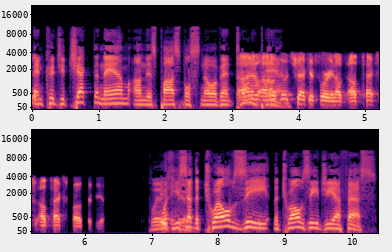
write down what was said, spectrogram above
And could you check the NAM on this possible snow event? Tony I'll, I'll go check it for you, and I'll, I'll text I'll text both of you. please. What- he do. said the 12Z, the 12Z GFS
